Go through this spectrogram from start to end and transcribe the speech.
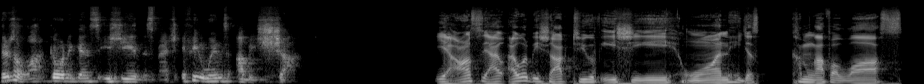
there's a lot going against Ishii in this match. If he wins, I'll be shocked. Yeah, honestly, I, I would be shocked too if Ishii won. He just coming off a loss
